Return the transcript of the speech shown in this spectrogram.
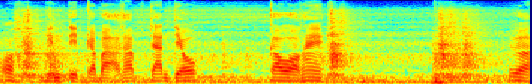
โอ้ ดินติดกระบะครับ จานเตียวเกาออกให้เออ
